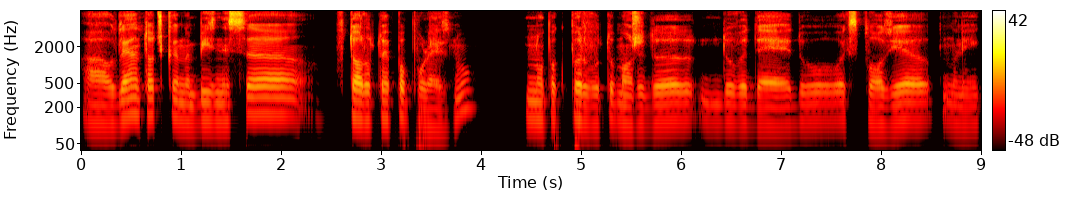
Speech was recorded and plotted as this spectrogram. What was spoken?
А от гледна точка на бизнеса, второто е по-полезно, но пък първото може да доведе до експлозия, нали,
